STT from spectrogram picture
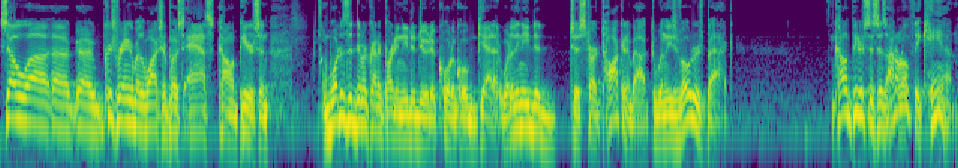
So, uh, uh, uh, Christopher Ingraham of the Washington Post asked Collin Peterson, what does the Democratic Party need to do to quote unquote get it? What do they need to, to start talking about to win these voters back? Collin Peterson says, I don't know if they can.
